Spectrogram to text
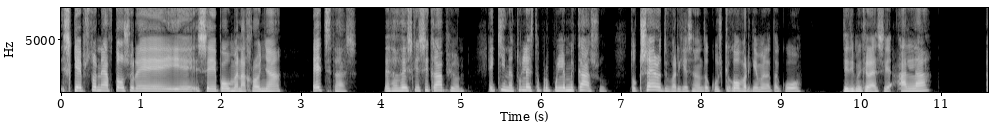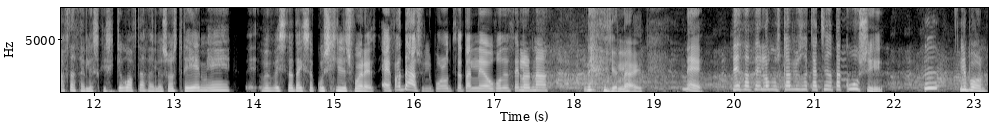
Σκέψου τον εαυτό σου ρε, σε επόμενα χρόνια. Έτσι θα Δεν θα δει και εσύ κάποιον. Εκεί να του λες τα προπολεμικά σου. Το ξέρω ότι βαριέσαι να τα ακούς και εγώ βαριέμαι να τα ακούω. Τη μικρασία. Αλλά Αυτά θα λες και εσύ. Και εγώ αυτά θα λες. Ω τριέμι, βέβαια, εσύ θα τα έχεις ακούσει χίλιες φορές. Ε, φαντάσου λοιπόν ότι θα τα λέω εγώ. Δεν θέλω να. Ναι, γελάει. Ναι, δεν θα θέλω όμως κάποιος να κάτσει να τα ακούσει. Λοιπόν,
